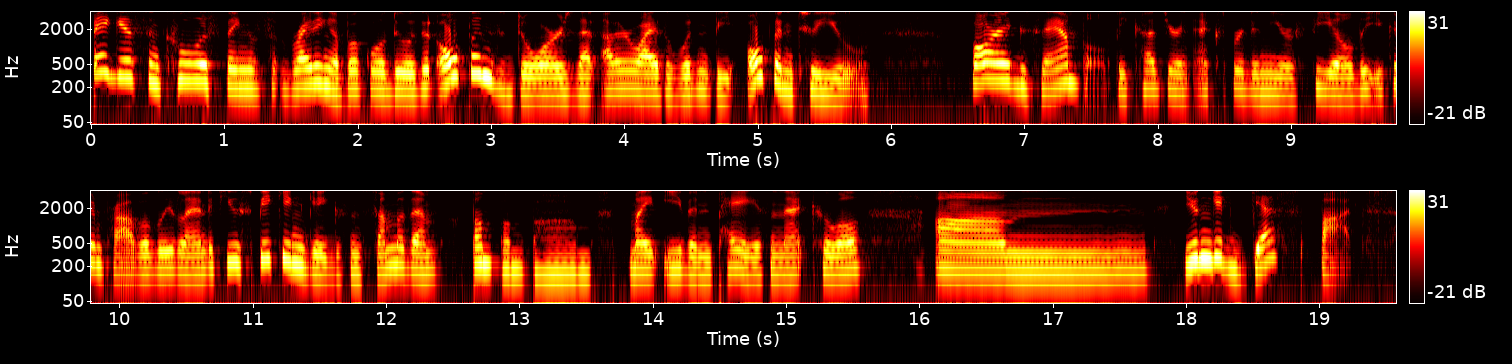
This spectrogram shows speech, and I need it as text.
biggest and coolest things writing a book will do is it opens doors that otherwise wouldn't be open to you. For example, because you're an expert in your field, you can probably land a few speaking gigs, and some of them, bum bum bum, might even pay. Isn't that cool? Um, you can get guest spots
